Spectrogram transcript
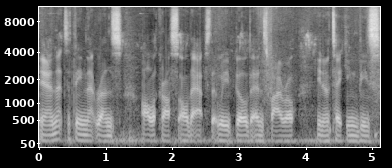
Yeah, and that's a theme that runs all across all the apps that we build at Enspiral, you know, taking these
